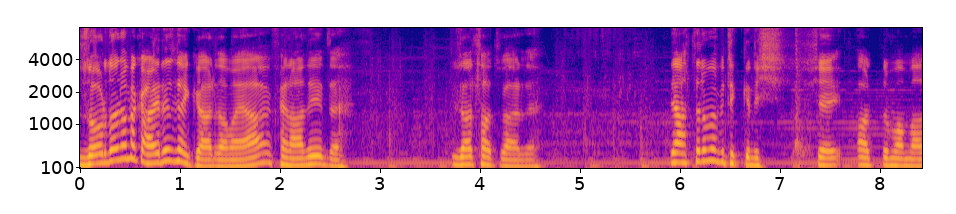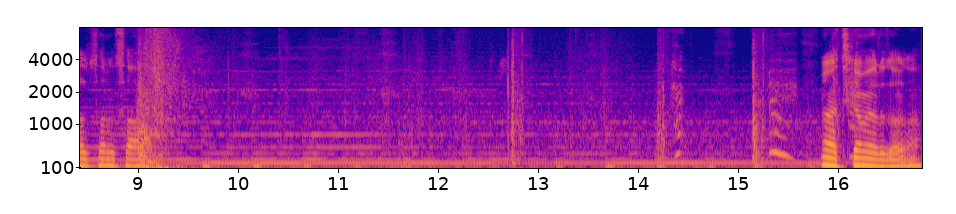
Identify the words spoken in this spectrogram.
Zorda oynamak ayrı zevk verdi ama ya. Fena değildi. Güzel tat verdi. Silahlarımı bir tık geniş şey arttırmam lazım sonra sağ ol. Ha çıkamıyoruz oradan.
